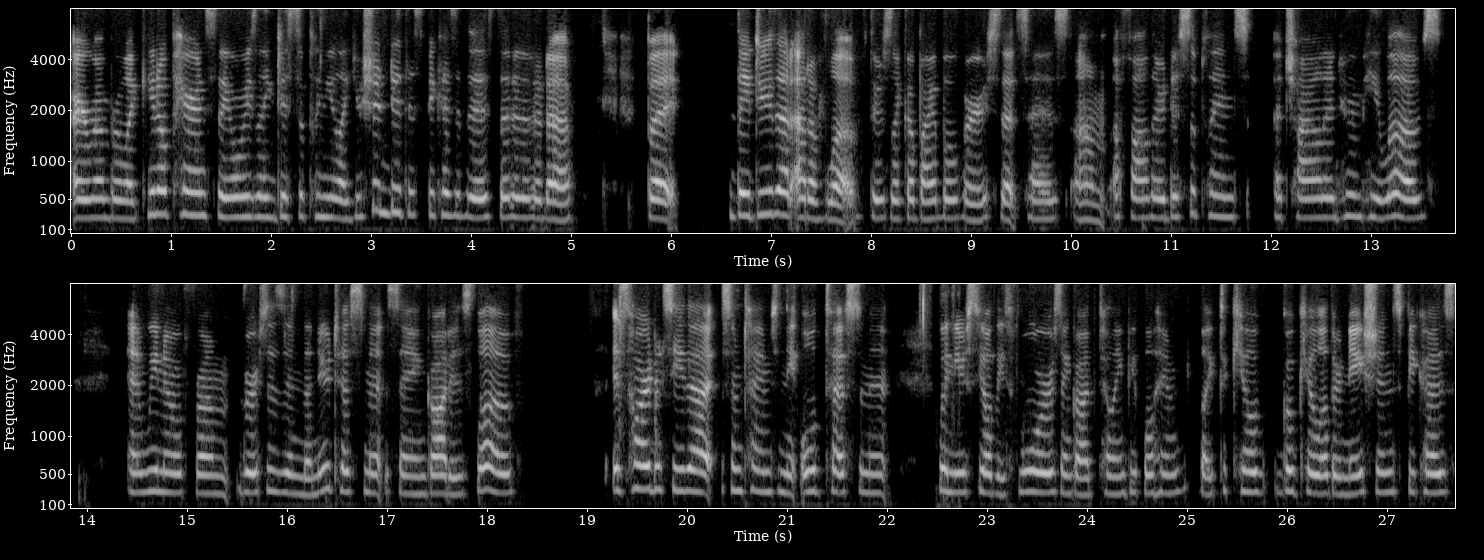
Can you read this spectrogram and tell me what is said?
I remember like, you know, parents they always like discipline you like you shouldn't do this because of this, da da da da. But they do that out of love. There's like a Bible verse that says, um, a father disciplines a child in whom he loves. And we know from verses in the New Testament saying God is love. It's hard to see that sometimes in the Old Testament when you see all these wars and God telling people him like to kill go kill other nations because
